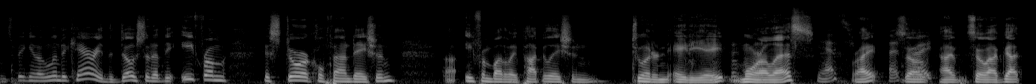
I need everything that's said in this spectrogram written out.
And speaking of Linda Carey, the docent of the Ephraim Historical Foundation. Uh, Ephraim, by the way, population 288, more or less. Yes, Right? that's so right. I've, so I've got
